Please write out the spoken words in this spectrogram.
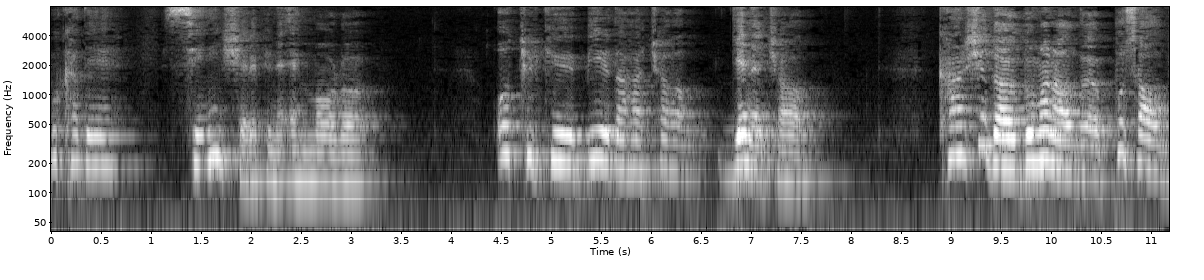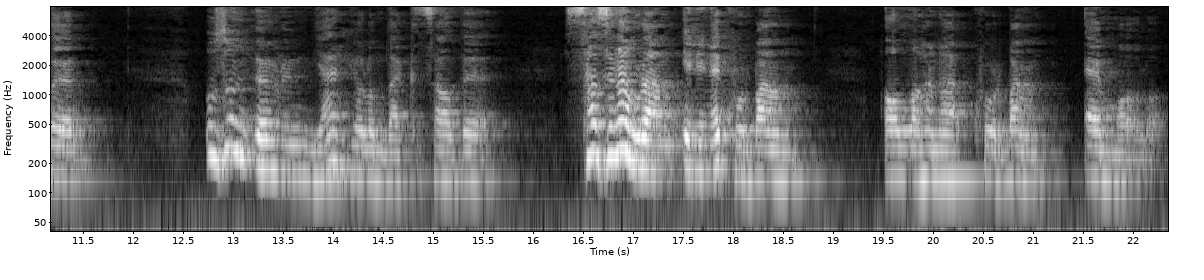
Bu kadeh senin şerefine emmoğlu. O türkü bir daha çal, gene çal. Karşı dağ duman aldı, pus aldı. Uzun ömrüm yer yolumda kısaldı. Sazına vuran eline kurban, Allah'ına kurban emmoğlu.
